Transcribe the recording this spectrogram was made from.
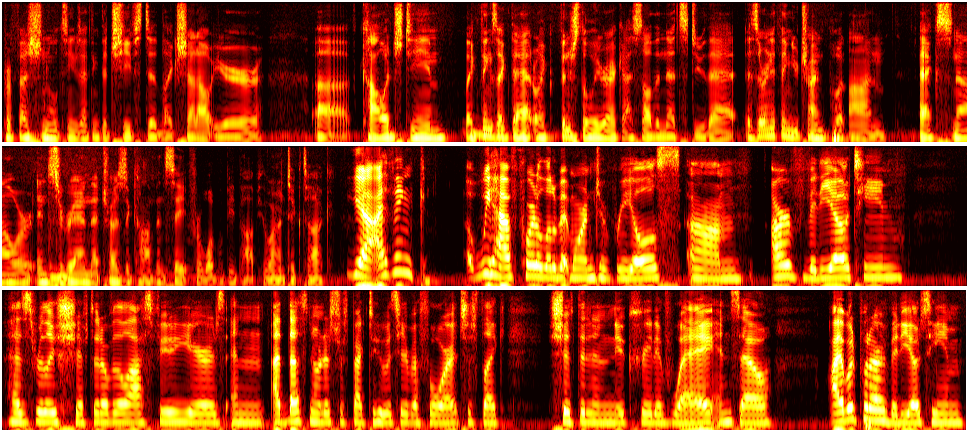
professional teams. I think the Chiefs did like shout out your uh, college team, like things like that. Or like finish the lyric. I saw the Nets do that. Is there anything you try and put on X now or Instagram that tries to compensate for what would be popular on TikTok? Yeah, I think we have poured a little bit more into reels. Um, our video team has really shifted over the last few years, and uh, that's no disrespect to who was here before. It's just like shifted in a new creative way, and so I would put our video team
